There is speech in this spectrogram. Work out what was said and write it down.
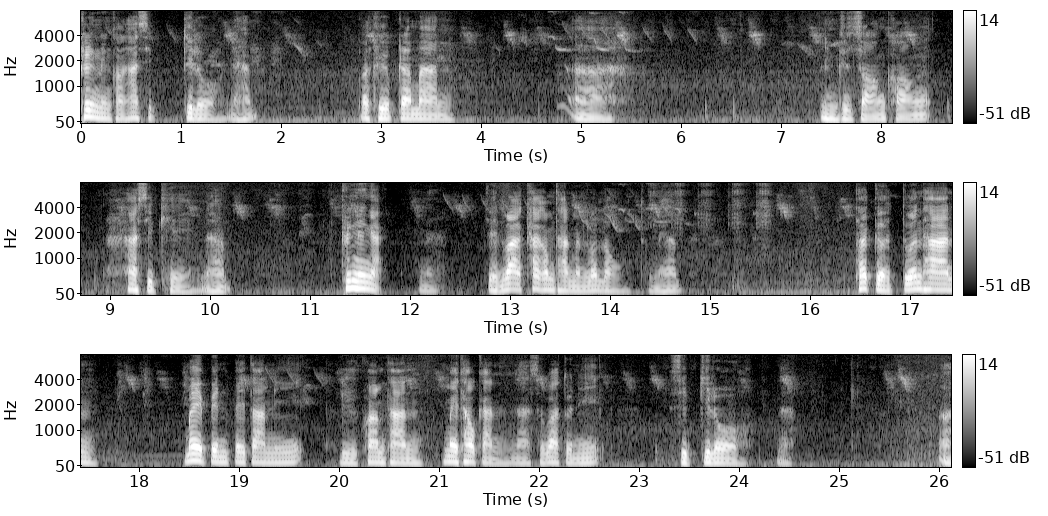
ครึ่งหนึ่งของ 50 กิโลนะครับ ก็คือประมาณอ่า 1.2 ของ 50K นะครับ ครึ่งหนึงอะนะจะเห็นว่าค่ากำทานมันลดลงถูกไหมครับ ถ้าเกิดตัวทานไม่เป็นไปตามนี้หรือความทานไม่เท่ากันนะสมมติว่าตัวนี้ 10 กิโลนะอ่า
